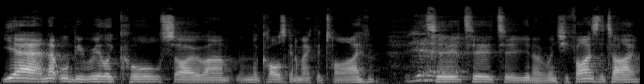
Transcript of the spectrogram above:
Yeah, and that will be really cool. So um, Nicole's going to make the time yeah. to, to, to, you know, when she finds the time,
